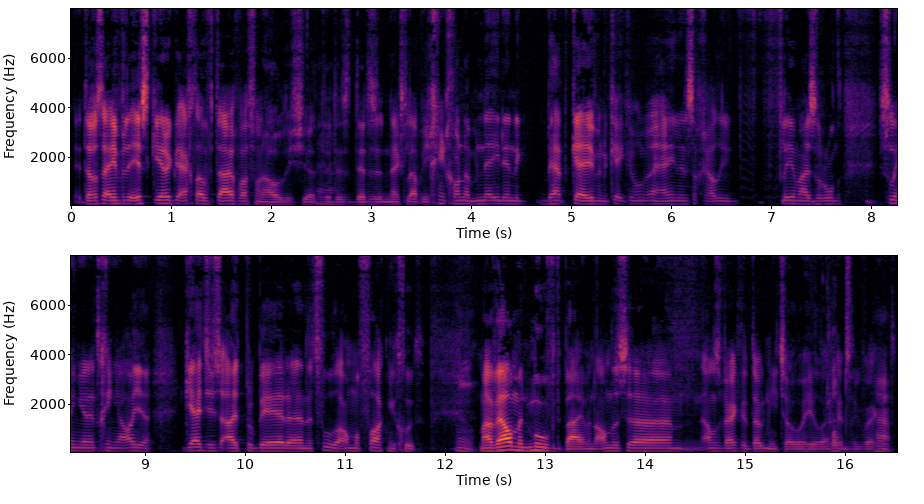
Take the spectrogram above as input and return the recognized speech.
dat was een van de eerste keer dat ik er echt overtuigd was van holy shit, Ja. dit, is, dit is het next level. Je ging gewoon naar beneden in de Batcave en dan keek je om je heen en zag je al die vleermuizen rond slingeren. En toen ging je al je gadgets uitproberen en het voelde allemaal fucking goed. Hm. Maar wel met Move erbij, want anders, eh, anders werkt het ook niet zo heel erg indrukwekkend.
